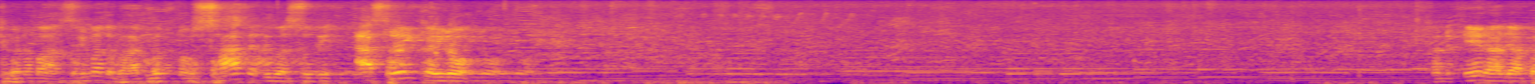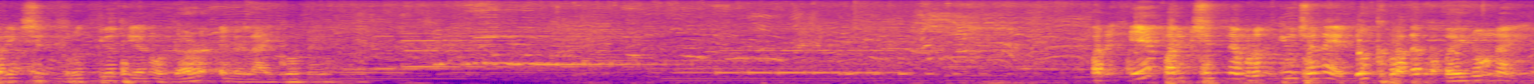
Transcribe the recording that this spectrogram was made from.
જીવનમાં શ્રીમદ ભાગવતનો સાત દિવસ સુધી આશ્રય કર્યો. અને એ રાજા પરીક્ષિત મૃત્યુથી એનો ડર એને લાગ્યો નહીં અને એ પરીક્ષિતને મૃત્યુ છે ને દુઃખ પ્રદક બન્યું નહીં.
